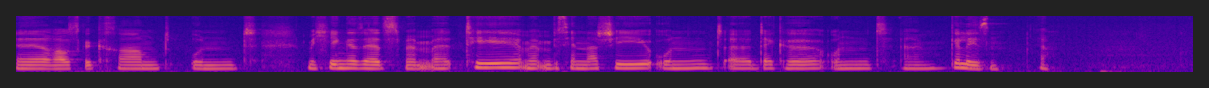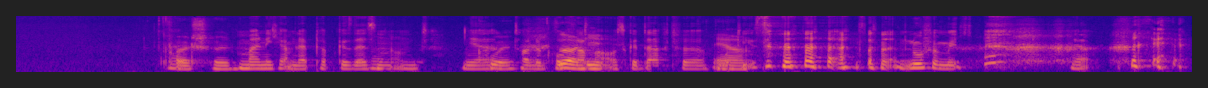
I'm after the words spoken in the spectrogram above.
äh, rausgekramt und mich hingesetzt mit einem Tee, mit ein bisschen Naschi und äh, Decke und äh, gelesen. Ja. Voll ja. schön. Mal nicht am Laptop gesessen ja. und mir cool. tolle Programme so, die, ausgedacht für Mutis, sondern nur für mich. Ja.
